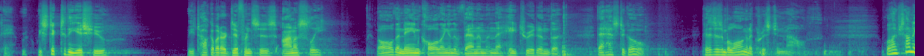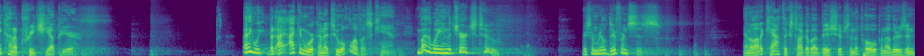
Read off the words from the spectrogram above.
Okay, we stick to the issue. We talk about our differences honestly. All the name calling and the venom and the hatred and the that has to go because it doesn't belong in a Christian mouth. Well, I'm sounding kind of preachy up here. I think we, but I, I can work on it too. All of us can. And by the way, in the church too, there's some real differences. And a lot of Catholics talk about bishops and the Pope and others, and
